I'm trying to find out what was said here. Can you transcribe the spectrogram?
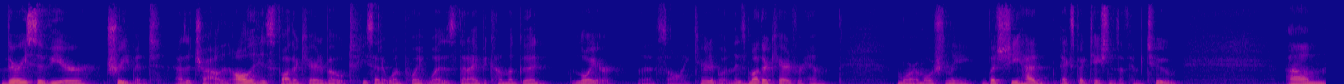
very severe treatment as a child. And all that his father cared about, he said at one point, was that I become a good lawyer. That's all he cared about. And his mother cared for him more emotionally, but she had expectations of him too. Um,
